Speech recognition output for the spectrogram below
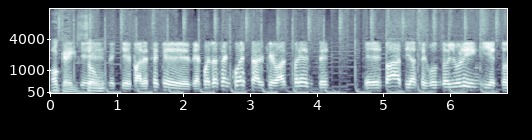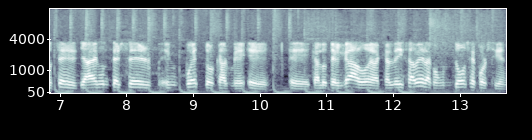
Ok, de que, son. de que parece que, de acuerdo a esa encuesta, el que va al frente es Batia, segundo Yulín, y entonces ya en un tercer en puesto Carmen, eh, eh, Carlos Delgado, el alcalde de Isabela, con un 12%.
